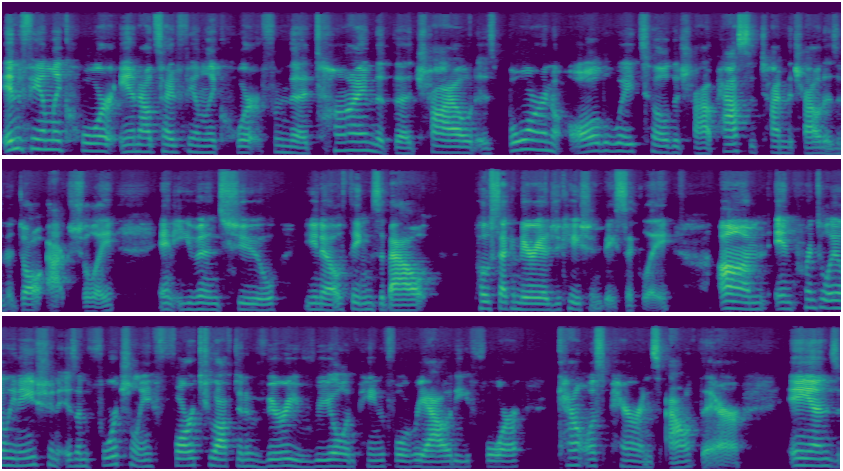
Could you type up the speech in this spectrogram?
in family court and outside family court from the time that the child is born all the way till the child past the time the child is an adult actually and even to you know things about post-secondary education basically. Um, and parental alienation is unfortunately far too often a very real and painful reality for countless parents out there. And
